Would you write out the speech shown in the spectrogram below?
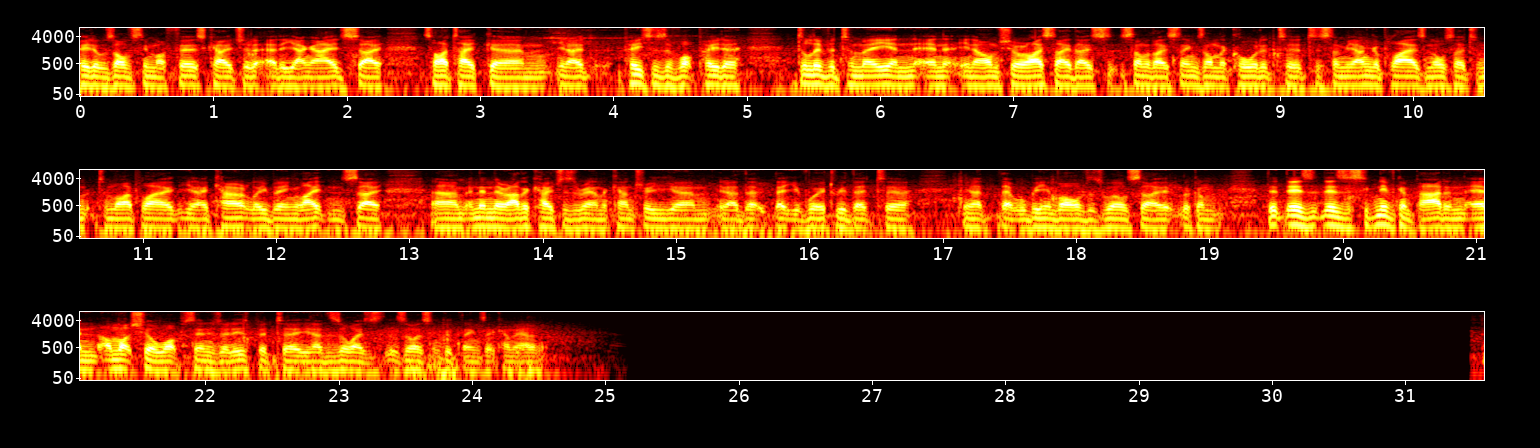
Peter was obviously my first coach at, at a young age, so so I take um, you know pieces of what Peter delivered to me, and, and you know I'm sure I say those some of those things on the court to, to some younger players, and also to, to my player, you know, currently being Lleyton. So, um, and then there are other coaches around the country, um, you know, that, that, you've worked with that uh, you know that will be involved as well. So look, I'm, there's there's a significant part, and, and I'm not sure what percentage it is, but uh, you know, there's always there's always some good things that come out of it.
